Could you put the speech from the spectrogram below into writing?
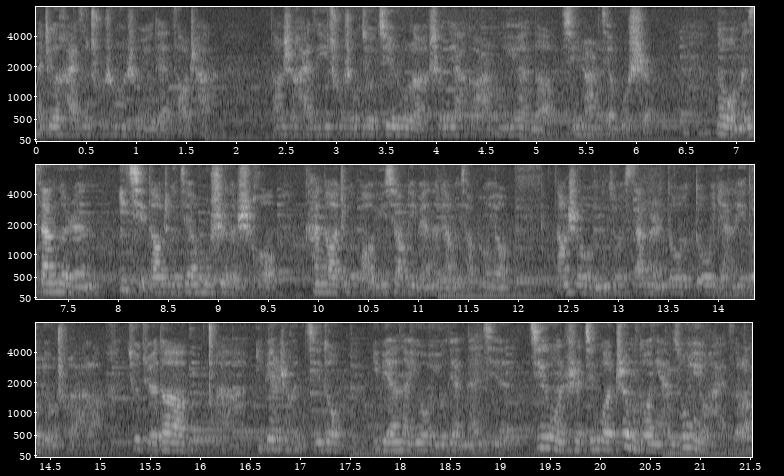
那这个孩子出生的时候有点早产。当时孩子一出生就进入了圣地亚哥儿童医院的新生儿监护室。那我们三个人一起到这个监护室的时候，看到这个保育箱里边的两个小朋友，当时我们就三个人都都眼泪都流出来了，就觉得啊，一边是很激动，一边呢又有点担心。激动的是经过这么多年终于有孩子了，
